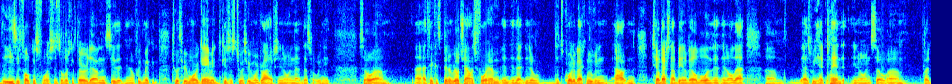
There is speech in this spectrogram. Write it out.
the easy focus for us is to look at third down and see that you know if we make two or three more a game, it gives us two or three more drives. You know, and that, that's what we need. So. Um, I think it's been a real challenge for him in, in that, you know, the quarterback moving out and tailbacks not being available and, and, and all that um, as we had planned it, you know. And so, um, but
